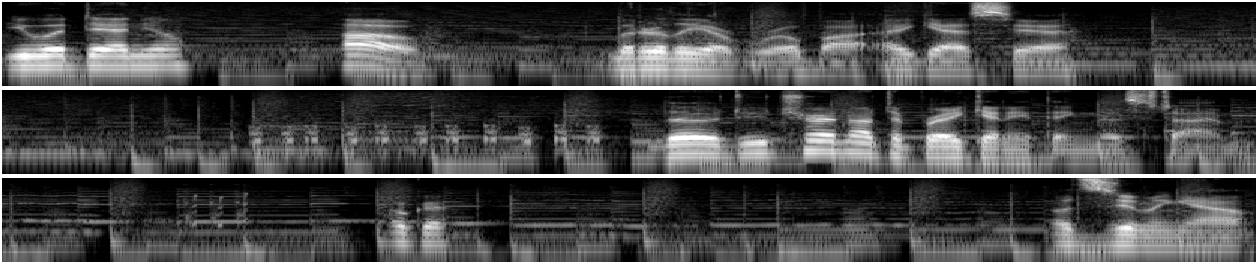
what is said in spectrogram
You would, Daniel? Oh, literally a robot, I guess, yeah. Though, do try not to break anything this time. Okay. Oh, it's zooming out.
